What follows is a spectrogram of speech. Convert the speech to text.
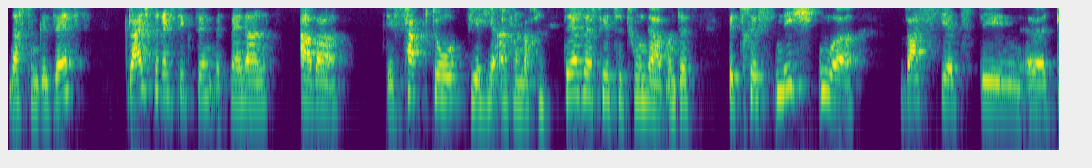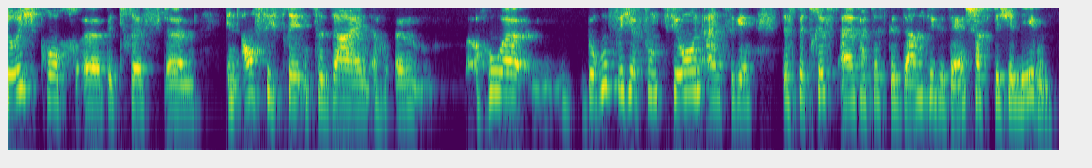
nach dem Gesetz gleichberechtigt sind mit Männern, aber de facto wir hier einfach noch sehr, sehr viel zu tun haben. Und das betrifft nicht nur, was jetzt den äh, Durchbruch äh, betrifft, ähm, in Aufsichtsräten zu sein, ähm, hohe berufliche Funktion einzugehen. Das betrifft einfach das gesamte gesellschaftliche Leben.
